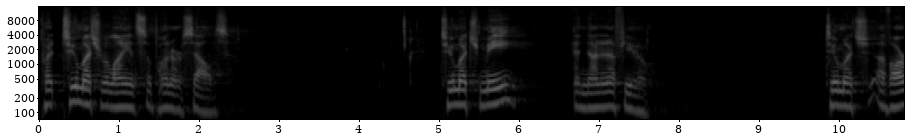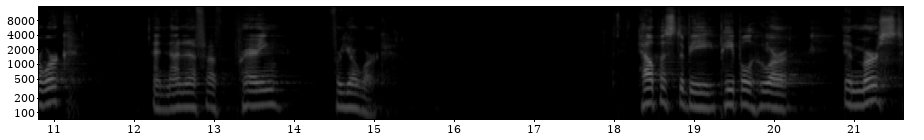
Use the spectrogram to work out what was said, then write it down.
put too much reliance upon ourselves. Too much me and not enough you too much of our work and not enough of praying for your work. Help us to be people who are immersed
